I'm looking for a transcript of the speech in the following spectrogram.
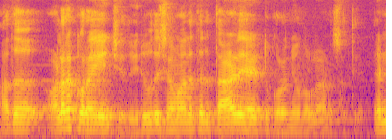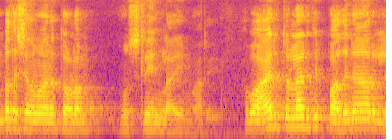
അത് വളരെ കുറയുകയും ചെയ്തു. ഇരുപത് ശതമാനത്തിന് താഴെയായിട്ട് കുറഞ്ഞു എന്നുള്ളതാണ് സത്യം. എൺപത് ശതമാനത്തോളം മുസ്ലിങ്ങളായി മാറി. അപ്പോൾ ആയിരത്തി തൊള്ളായിരത്തി പതിനാറിൽ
